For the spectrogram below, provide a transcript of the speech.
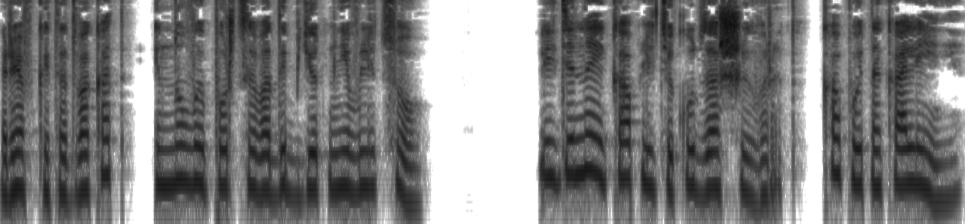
Рявкает адвокат, и новая порция воды бьет мне в лицо. Ледяные капли текут за шиворот, капают на колени,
